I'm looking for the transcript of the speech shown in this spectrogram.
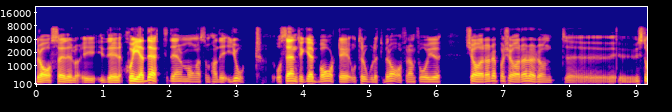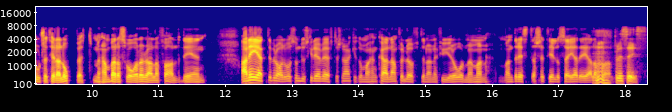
brasa i det, i, i det skedet. Det är det många som hade gjort. Och sen tycker jag Bart är otroligt bra för han får ju körare på körare runt eh, i stort sett hela loppet, men han bara svarar i alla fall. Det är en, han är jättebra. Det var som du skrev i eftersnacket om man kan kalla honom för löften han är fyra år, men man, man dristar sig till att säga det i alla mm, fall. Mm, precis.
